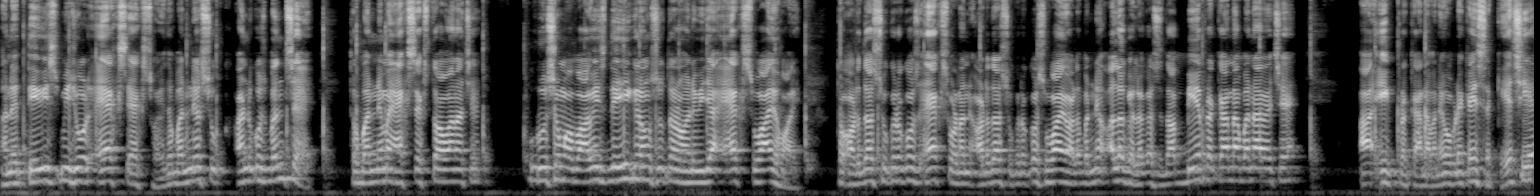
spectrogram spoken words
અને ત્રેવીસમી જોડ એક્સ એક્સ હોય. તો બંને શુક- અંડકોષ બનશે? તો બંનેમાં એક્સ એક્સ તો આવવાના છે. પુરુષોમાં બાવીસ દૈહિક રંગસૂત્ર હોય અને બીજા એક્સ વાય હોય. તો અડધા શુક્રકોષ એક્સ વાળા અને અડધા શુક્રકોષ વાય વાળા બંને અલગ અલગ હશે. તો આ બે પ્રકારના બનાવે છે. આ એક પ્રકારના બને આપણે કહી શકીએ છીએ.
